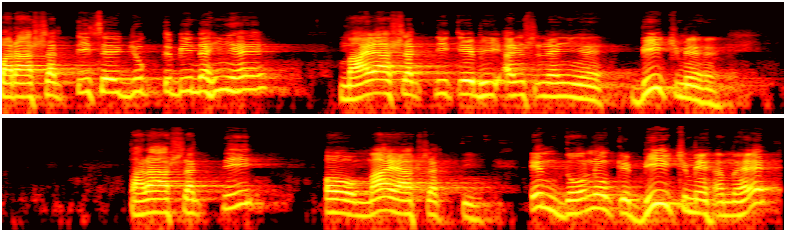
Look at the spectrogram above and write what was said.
पराशक्ति से युक्त भी नहीं है माया शक्ति के भी अंश नहीं है। बीच में है। पराशक्ति और माया शक्ति इन दोनों के बीच में हम है,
